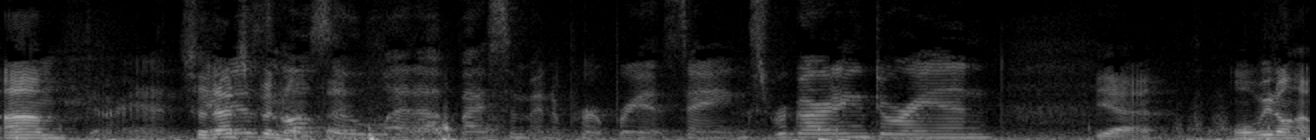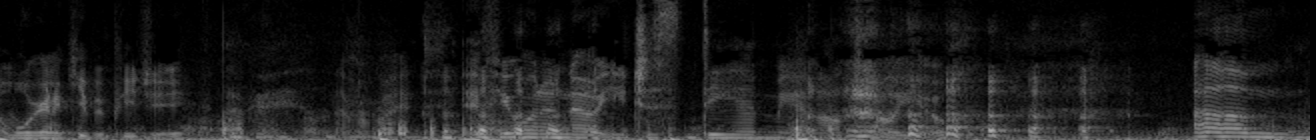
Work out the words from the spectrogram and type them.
Um, Dorian. So It that's is been also led up by some inappropriate sayings regarding Dorian. yeah. Well, we don't. Have, we're gonna keep it PG. Okay, never mind. if you want to know, you just DM me and I'll tell you. Um,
